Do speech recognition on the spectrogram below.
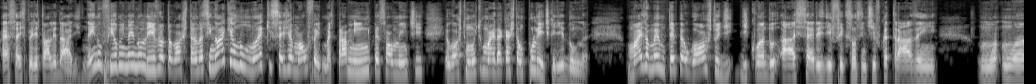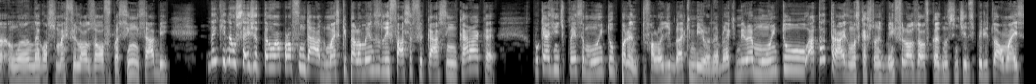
essa espiritualidade. Nem no filme, nem no livro eu tô gostando. Assim, não é que, eu não, não é que seja mal feito, mas para mim, pessoalmente, eu gosto muito mais da questão política de Duna. Mas ao mesmo tempo eu gosto de, de quando as séries de ficção científica trazem um, um negócio mais filosófico, assim, sabe? Nem que não seja tão aprofundado, mas que pelo menos lhe faça ficar assim, caraca. Porque a gente pensa muito, por exemplo, tu falou de Black Mirror, né? Black Mirror é muito. Até traz umas questões bem filosóficas no sentido espiritual, mas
